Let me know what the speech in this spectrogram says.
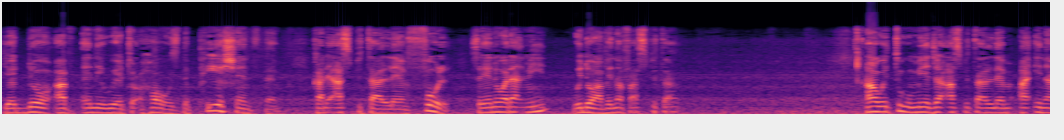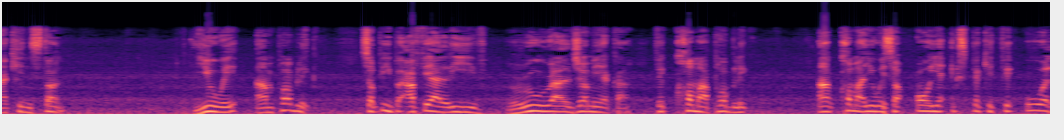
you don't have anywhere to house the patients them. Because the hospital them full. So you know what that mean? We don't have enough hospital. Our two major hospital them are in a Kingston. UWI and public. So people have to leave rural Jamaica to come a public and come you with so all you expect it to all.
